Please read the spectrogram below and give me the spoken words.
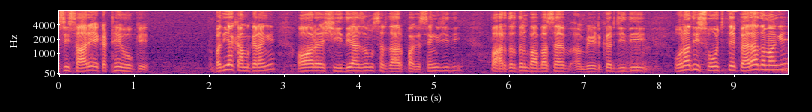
ਅਸੀਂ ਸਾਰੇ ਇਕੱਠੇ ਹੋ ਕੇ ਵਧੀਆ ਕੰਮ ਕਰਾਂਗੇ ਔਰ ਸ਼ਹੀਦ ਆਜ਼ਮ ਸਰਦਾਰ ਭਗਤ ਸਿੰਘ ਜੀ ਦੀ, ਭਾਰਤ ਰਤਨ ਬਾਬਾ ਸਾਹਿਬ ਅੰਬੇਡਕਰ ਜੀ ਦੀ, ਉਹਨਾਂ ਦੀ ਸੋਚ ਤੇ ਪਹਿਰਾ ਦੇਵਾਂਗੇ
